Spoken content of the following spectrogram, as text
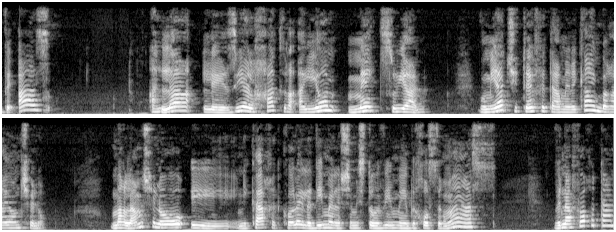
ואז עלה לזיה אל-חק רעיון מצוין, והוא מיד שיתף את האמריקאים ברעיון שלו. אמר, למה שלא אה, ניקח את כל הילדים האלה שמסתובבים אה, בחוסר מס, ונהפוך אותם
